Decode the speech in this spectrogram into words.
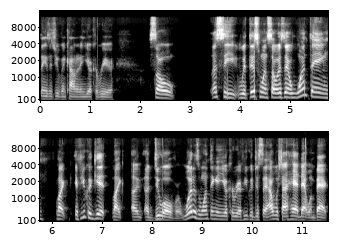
things that you've encountered in your career. So let's see with this one. So is there one thing like if you could get like a, a do-over, what is one thing in your career if you could just say, I wish I had that one back,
